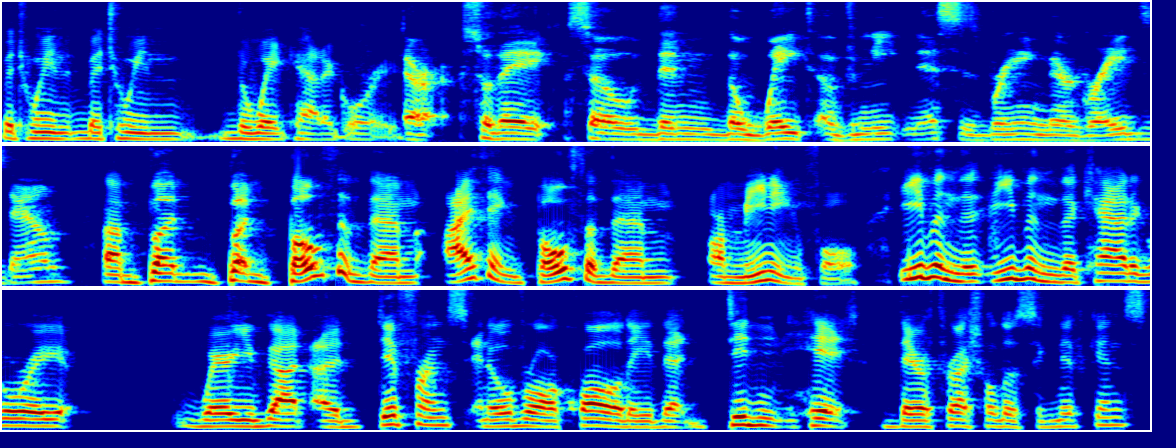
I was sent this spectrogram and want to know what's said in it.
between between the weight categories. So they so then the weight of neatness is bringing their grades down. Uh, but but both of them, I think both of them are meaningful. Even the even the category where you've got a difference in overall quality that didn't hit their threshold of significance,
